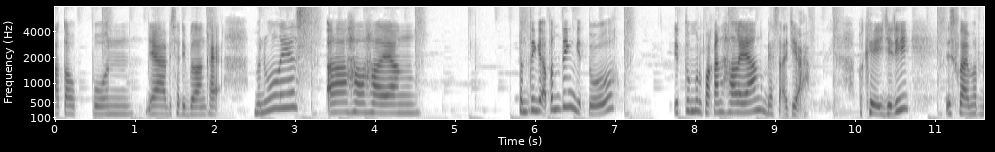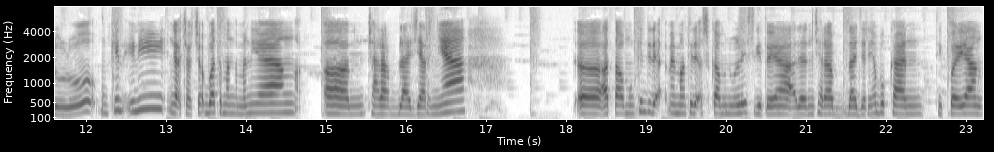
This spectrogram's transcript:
ataupun ya bisa dibilang kayak menulis eh, hal-hal uh, yang penting gak penting gitu, itu merupakan hal yang biasa aja. Oke, jadi disclaimer dulu, mungkin ini nggak cocok buat teman-teman yang um, cara belajarnya uh, atau mungkin tidak memang tidak suka menulis gitu ya dan cara belajarnya bukan tipe yang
